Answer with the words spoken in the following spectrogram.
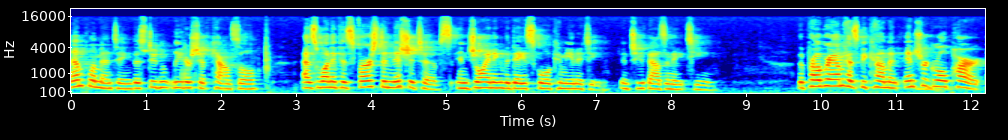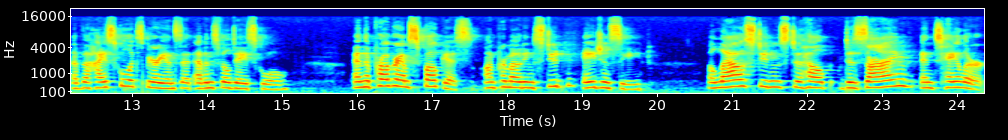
implementing the Student Leadership Council as one of his first initiatives in joining the day school community in 2018. The program has become an integral part of the high school experience at Evansville Day School, and the program's focus on promoting student agency allows students to help design and tailor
